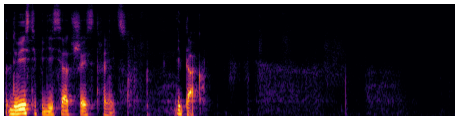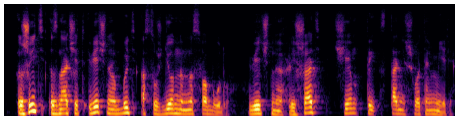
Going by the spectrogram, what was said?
256 страниц. Итак. Жить значит вечно быть осужденным на свободу, вечно решать, чем ты станешь в этом мире.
